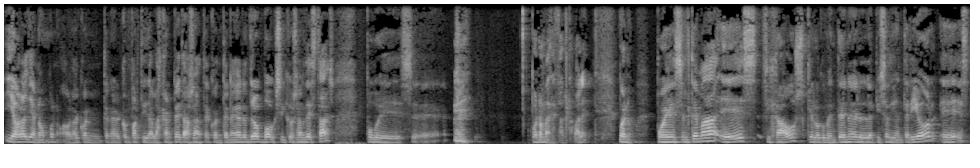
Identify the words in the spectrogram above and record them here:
y ahora ya no, bueno, ahora con tener compartidas las carpetas, con tener Dropbox y cosas de estas, pues... Eh, pues no me hace falta, ¿vale? Bueno, pues el tema es, fijaos que lo comenté en el episodio anterior, es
